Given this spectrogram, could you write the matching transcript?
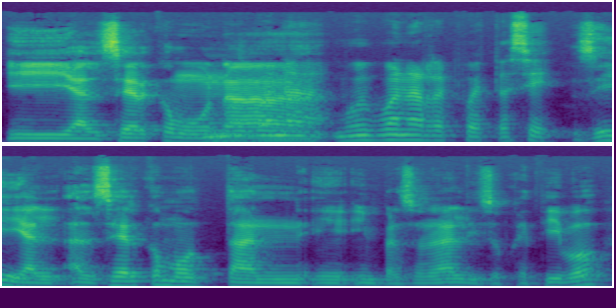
Y al ser como una... Muy, buena, muy buena respuesta, sí. Sí, al, al ser como tan impersonal y subjetivo,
